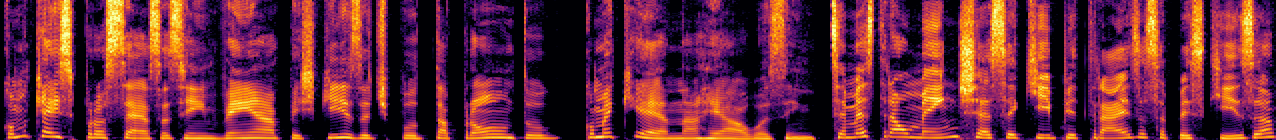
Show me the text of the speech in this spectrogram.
Como que é esse processo, assim? Vem a pesquisa, tipo, tá pronto? Como é que é, na real, assim? Semestralmente, essa equipe traz essa pesquisa.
